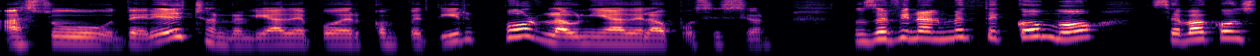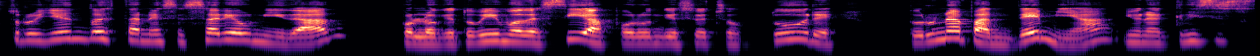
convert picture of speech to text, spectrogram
a su derecho en realidad de poder competir por la unidad de la oposición. Entonces, finalmente, ¿cómo se va construyendo esta necesaria unidad? Por lo que tú mismo decías, por un 18 de octubre, por una pandemia y una crisis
